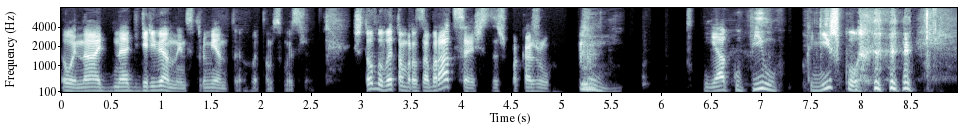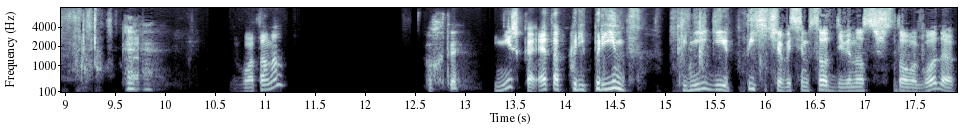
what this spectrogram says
Ой, на, на деревянные инструменты в этом смысле. Чтобы в этом разобраться, я сейчас даже покажу. я купил книжку. Вот она. Ух ты. Книжка — это припринт книги 1896 года.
